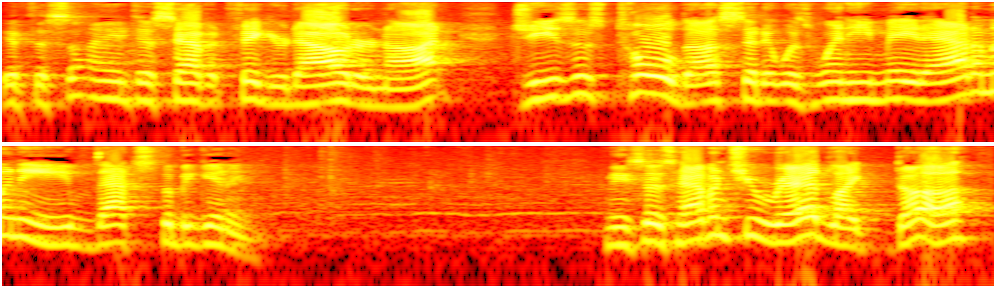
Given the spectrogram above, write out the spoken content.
if the scientists have it figured out or not. Jesus told us that it was when he made Adam and Eve, that's the beginning. And he says, Haven't you read, like, duh,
